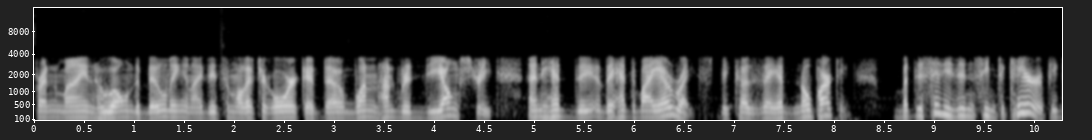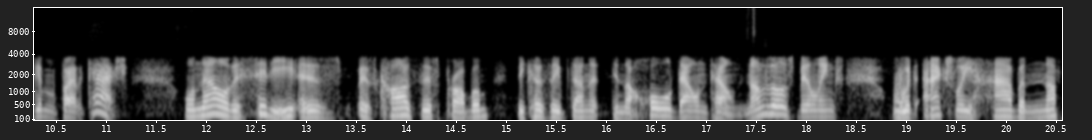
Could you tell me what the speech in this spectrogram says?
friend of mine who owned a building, and I did some electrical work at uh, 100 Yonge Street, and he had the, they had to buy air rights because they had no parking. But the city didn't seem to care if you give them a pile of cash. Well, now the city has has caused this problem because they've done it in the whole downtown. None of those buildings would actually have enough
